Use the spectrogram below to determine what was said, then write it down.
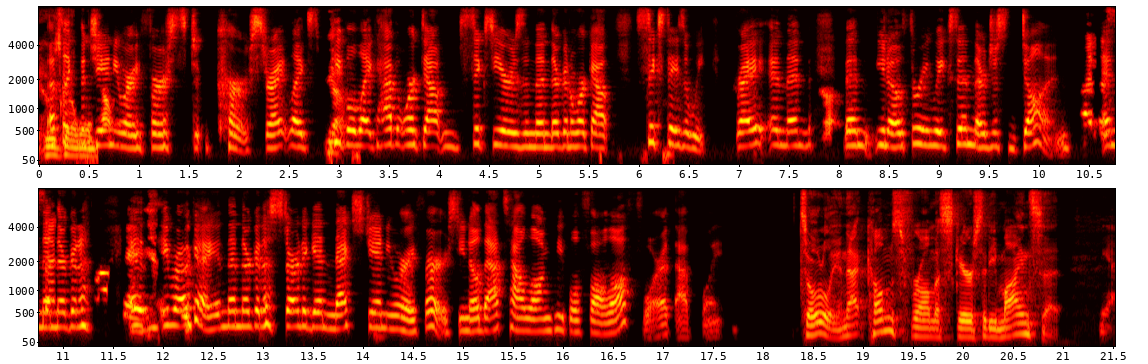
Right? That's like the work out? january 1st curse right? Like Yeah. people like haven't worked out in six years and then they're going to work out six days a week right and then then you know three weeks in they're just done and then they're gonna Okay. it- it- okay and then they're gonna start again next january 1st you know that's how long people fall off for at that point Totally. And that comes from a scarcity mindset. Yeah.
